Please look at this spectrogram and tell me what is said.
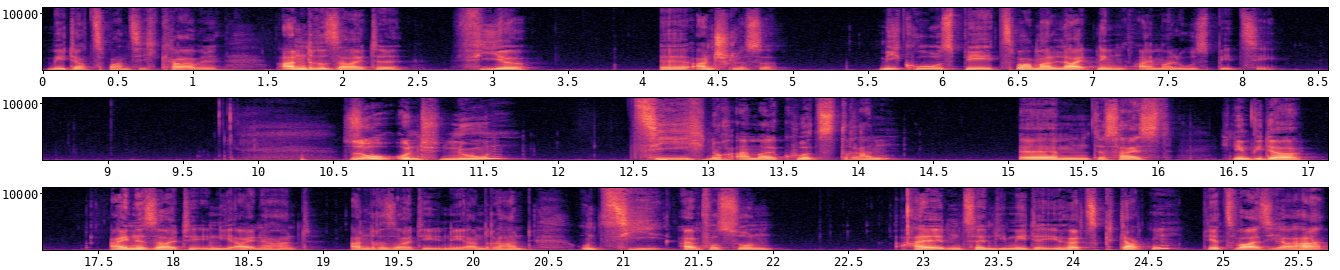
Meter 20 Kabel, andere Seite vier äh, Anschlüsse. Micro-USB, zweimal Lightning, einmal USB-C. So, und nun ziehe ich noch einmal kurz dran. Ähm, das heißt, ich nehme wieder eine Seite in die eine Hand, andere Seite in die andere Hand und ziehe einfach so einen halben Zentimeter. Ihr hört es knacken. Jetzt weiß ich, aha,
